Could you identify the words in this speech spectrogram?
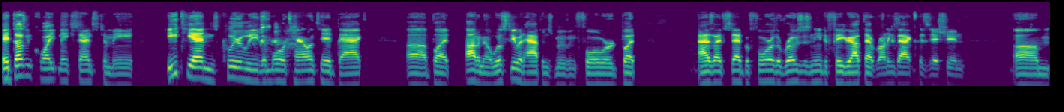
it doesn't quite make sense to me. ETN is clearly the more talented back, uh, but I don't know. We'll see what happens moving forward. But as I've said before, the Roses need to figure out that running back position. Um,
